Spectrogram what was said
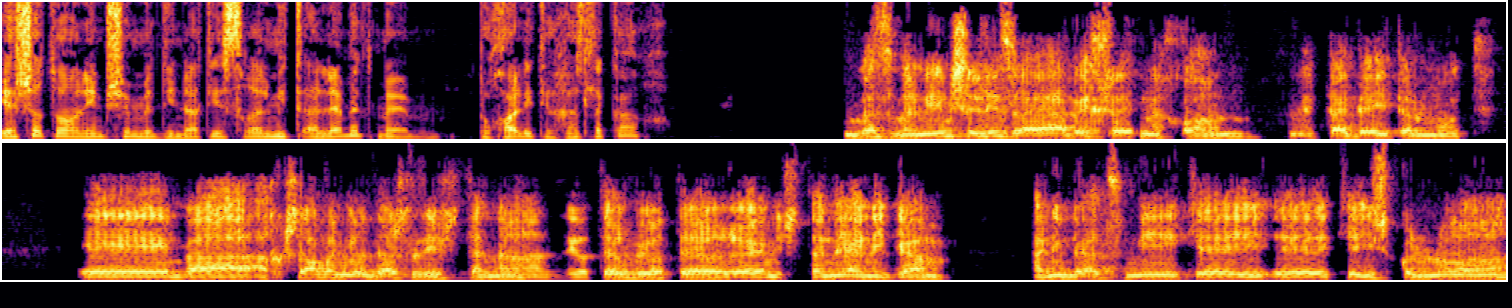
יש הטוענים שמדינת ישראל מתעלמת מהם. תוכל להתייחס לכך? בזמנים שלי זה היה בהחלט נכון, הייתה די התעלמות. Uh, עכשיו אני יודע שזה השתנה, זה יותר ויותר uh, משתנה. אני גם, אני בעצמי כאיש קולנוע,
